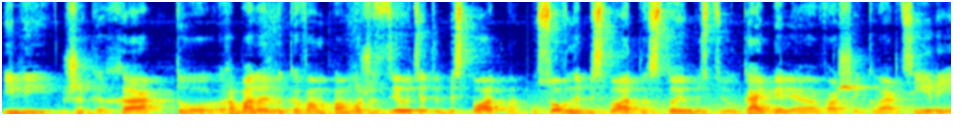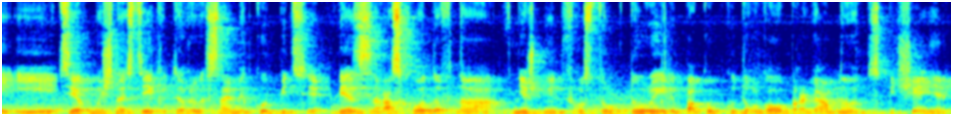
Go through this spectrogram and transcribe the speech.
или ЖКХ, то робономика вам поможет сделать это бесплатно. Условно бесплатно стоимостью кабеля в вашей квартире и тех мощностей, которые вы сами купите, без расходов на внешнюю инфраструктуру или покупку другого программного обеспечения.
